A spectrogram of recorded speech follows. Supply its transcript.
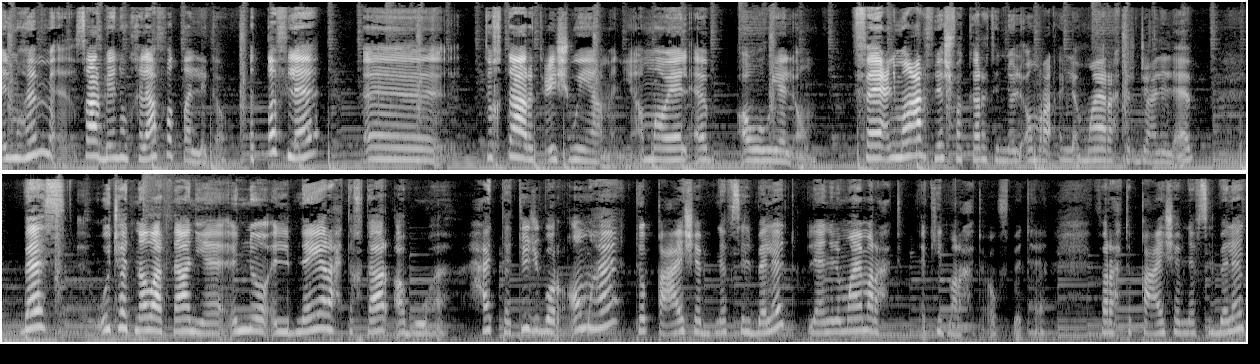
المهم صار بينهم خلاف وطلقوا الطفلة آه تختار تعيش ويا من يا أما ويا الأب أو ويا الأم. فيعني ما أعرف ليش فكرت إنه الأم الام راح ترجع للأب. بس وجهة نظر ثانية إنه البنية راح تختار أبوها. حتى تجبر أمها تبقى عايشة بنفس البلد لأن المايه ما راح أكيد ما راح تعوف بيتها فراح تبقى عايشة بنفس البلد.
